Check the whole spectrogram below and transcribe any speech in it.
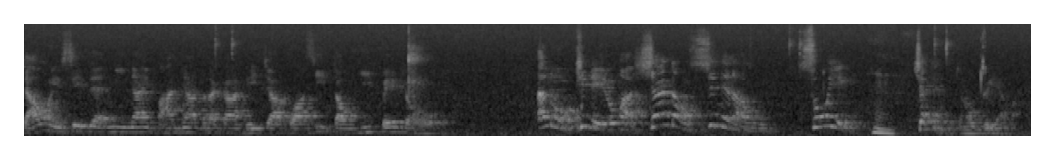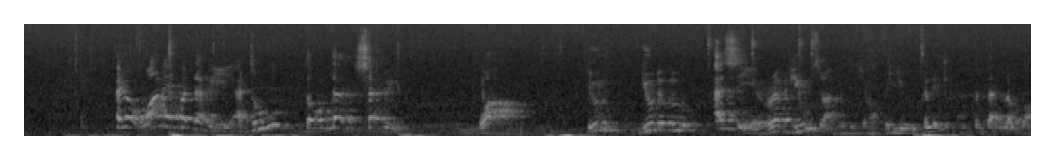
ဂျောင်းဝင်စေတဲ့အမိနိုင်ဘာညာတရကနေကြပွားစီတောင်ကြီးပဲတော်အဲ့လိုဖြစ်နေတော့မှရှမ်းတောင်စစ်နေတာကို စိုးရိမ်ဟွန်းချက်တယ်ကျွန်တော်တွေ့ရပါအဲ့တော့ဝါနဲ့ပတ်သက်ပြီးအထူးသုံးသက်ချက်တွေဝါ U UWSA review ဆိုတာမျိုးကျွန်တော် video click ပတ်သက်လောက်ပါ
